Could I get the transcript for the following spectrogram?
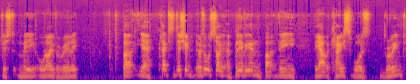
just me all over really but yeah collector's edition there was also Oblivion but the the outer case was ruined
